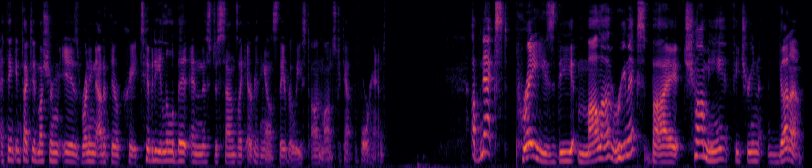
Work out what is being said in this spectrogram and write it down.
I think Infected Mushroom is running out of their creativity a little bit, and this just sounds like everything else they've released on Monstercat beforehand. Up next, Praise, the Malaa remix by Tchami featuring Gunna.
